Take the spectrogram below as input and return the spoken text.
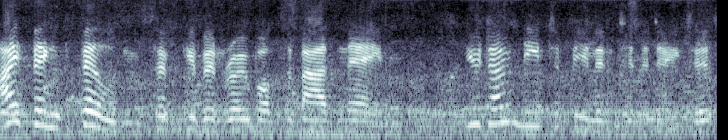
I think films have given robots a bad name. You don't need to feel intimidated.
